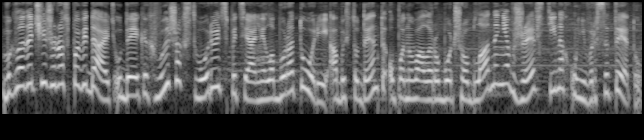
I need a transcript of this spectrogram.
Викладачі ж розповідають, у деяких вишах створюють спеціальні лабораторії, аби студенти опанували робоче обладнання вже в стінах університету.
